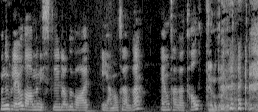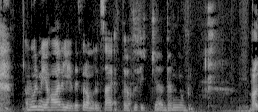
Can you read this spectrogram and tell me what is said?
Men du ble jo da minister da du var 31. 31,5. 31 Hvor mye har livet ditt forandret seg etter at du fikk eh, den jobben? Nei,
